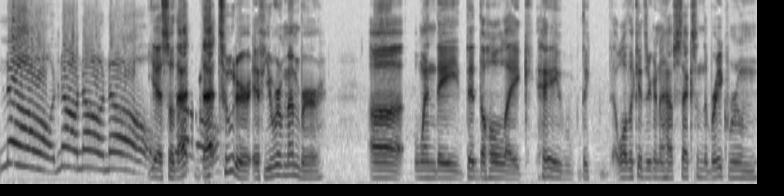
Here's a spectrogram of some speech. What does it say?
No, no, no, no. Yeah, so that No. that tutor, if you remember, uh, when they did the whole like, hey, the all the kids are gonna have sex in the break room,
